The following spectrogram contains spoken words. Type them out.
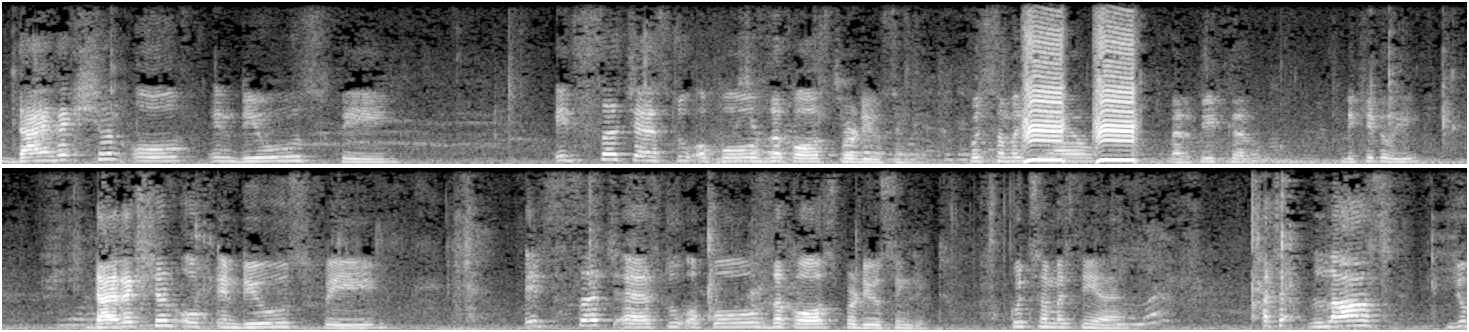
direction of induce field is such as to oppose the cause producing कुछ समझ नहीं आया हो? मैं रिपीट करूँ लिखी तो ही direction of induce field is such as to oppose the cause producing it कुछ समझ नहीं आया। अच्छा लास्ट जो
